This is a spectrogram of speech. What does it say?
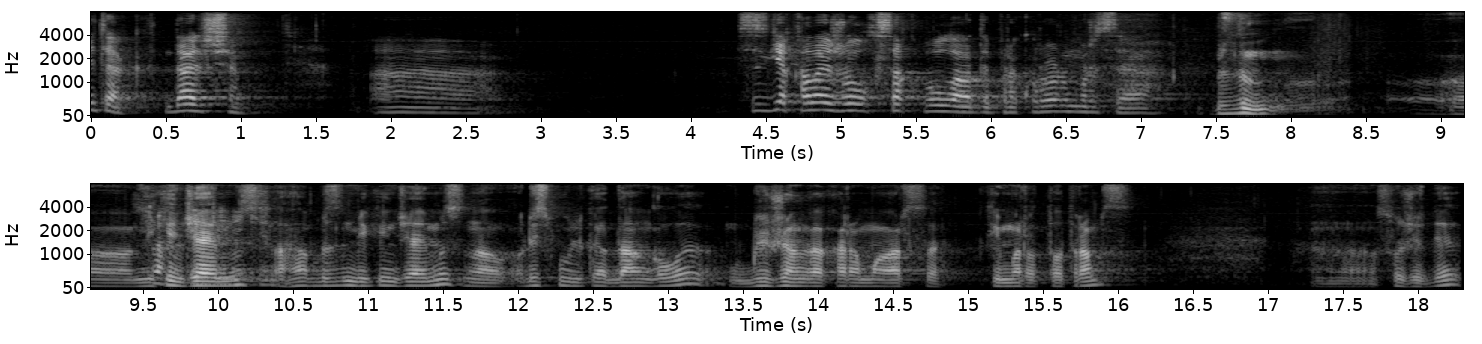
Итак, дальше. Сізге қалай жолықсақ болады прокурор мырза? Біздің ә, мекен жайымыз аха біздің мекен жайымыз мынау республика даңғылы гүлжанға қарама қарсы ғимаратта отырамыз. Ә, сол жерде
